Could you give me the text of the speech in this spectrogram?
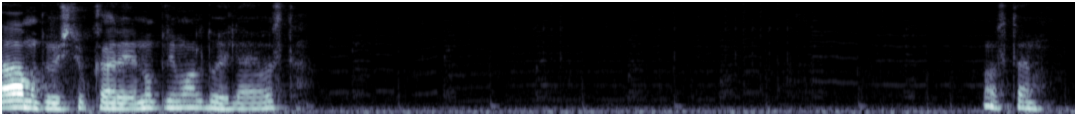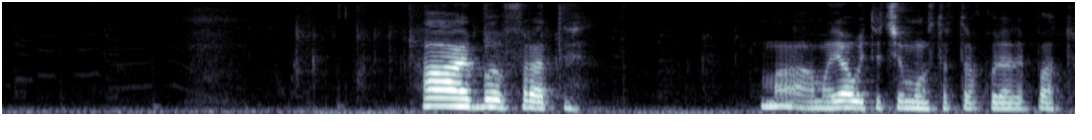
Da, mă, că știu care e, nu primul al doilea, e ăsta. Asta. Hai, bă, frate. Mamă, ia uite ce monster tracuri are 4.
